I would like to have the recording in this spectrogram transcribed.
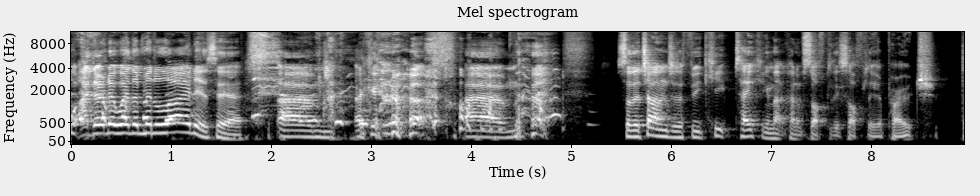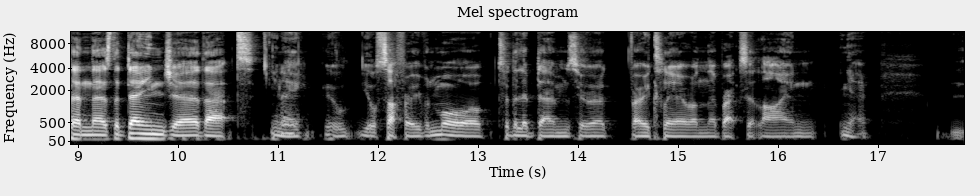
know. I don't know where the middle line is here. Um, okay. um, so the challenge is if you keep taking that kind of softly, softly approach, then there's the danger that you know mm. you'll you'll suffer even more to the Lib Dems who are very clear on their Brexit line. You know,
